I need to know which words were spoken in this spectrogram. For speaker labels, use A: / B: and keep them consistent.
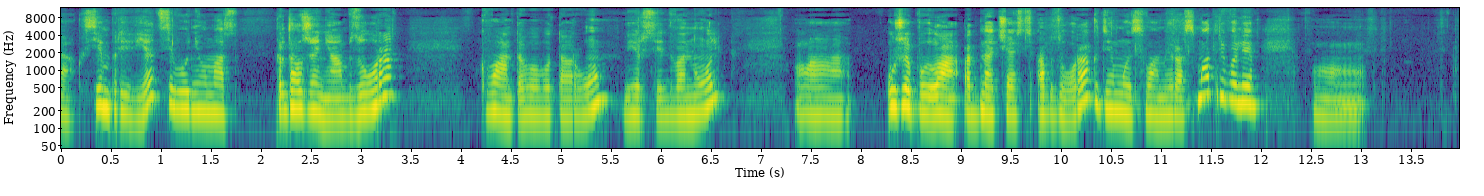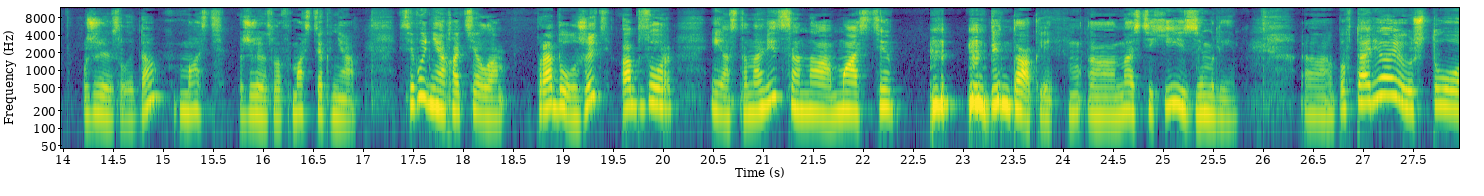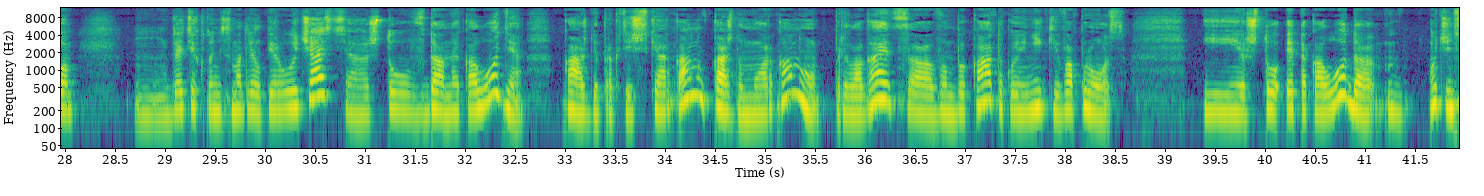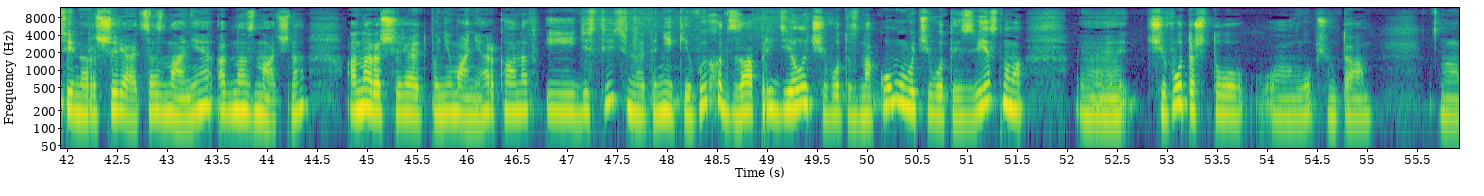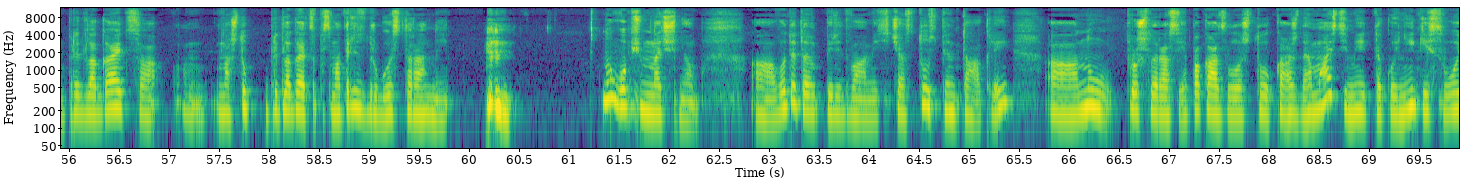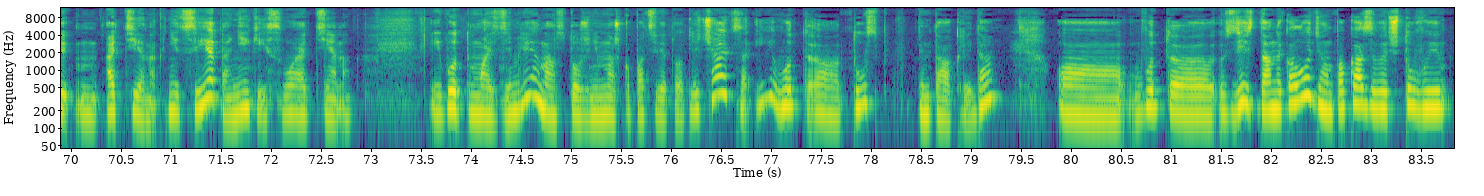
A: Так, всем привет! Сегодня у нас продолжение обзора квантового Таро версии 2.0. А, уже была одна часть обзора, где мы с вами рассматривали а, жезлы, да, масть жезлов, масть огня. Сегодня я хотела продолжить обзор и остановиться на масти пентаклей, а, на стихии Земли. А, повторяю, что для тех, кто не смотрел первую часть, э, что в данной колоде каждый практически аркан, каждому аркану прилагается в МБК такой некий вопрос. И что эта колода очень сильно расширяет сознание, однозначно. Она расширяет понимание арканов. И действительно, это некий выход за пределы чего-то знакомого, чего-то известного, э, чего-то, что, э, в общем-то, предлагается, на что предлагается посмотреть с другой стороны. Ну, в общем, начнем. А, вот это перед вами сейчас туз пентаклей. А, ну, в прошлый раз я показывала, что каждая масть имеет такой некий свой оттенок. Не цвет, а некий свой оттенок. И вот масть земли у нас тоже немножко по цвету отличается. И вот туз пентаклей, да. А, вот э, здесь в данной колоде он показывает, что вы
